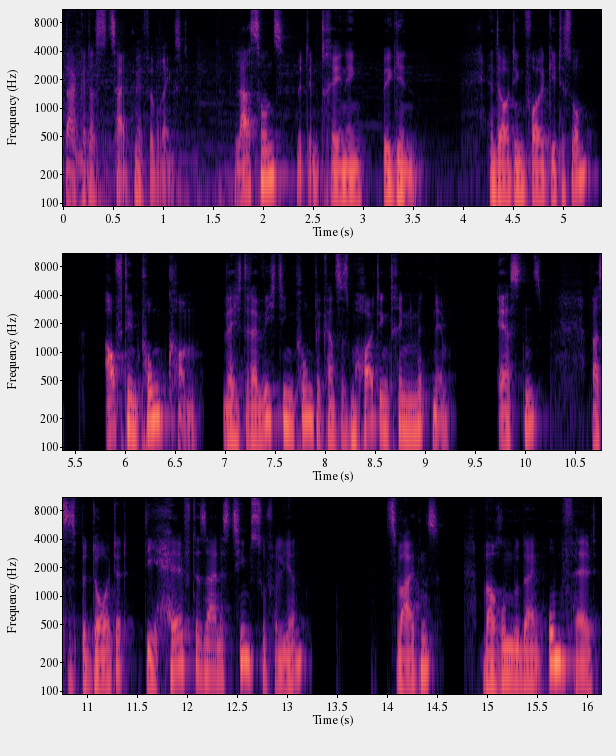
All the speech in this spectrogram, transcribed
Danke, dass du Zeit mit mir verbringst. Lass uns mit dem Training beginnen. In der heutigen Folge geht es um auf den Punkt kommen. Welche drei wichtigen Punkte kannst du zum heutigen Training mitnehmen? Erstens, was es bedeutet, die Hälfte seines Teams zu verlieren. Zweitens, warum du dein Umfeld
